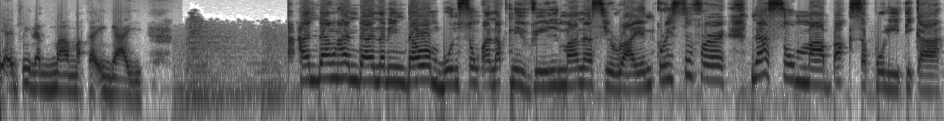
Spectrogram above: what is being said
niya ipinagmamakaingay. Handang-handa na rin daw ang bunsong anak ni Vilma na si Ryan Christopher na sumabak sa politika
